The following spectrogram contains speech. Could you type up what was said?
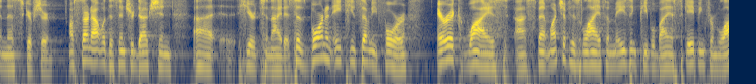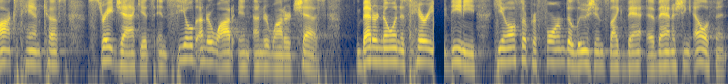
in this scripture. I'll start out with this introduction uh, here tonight. It says, Born in 1874, Erik Weisz uh, spent much of his life amazing people by escaping from locks, handcuffs, straitjackets, and sealed underwater in underwater chests. Better known as Harry Houdini, he also performed illusions like va- a vanishing elephant.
